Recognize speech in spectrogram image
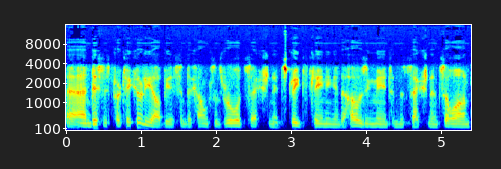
Uh, and this is particularly obvious in the council's road section, in street cleaning, in the housing maintenance section and so on.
